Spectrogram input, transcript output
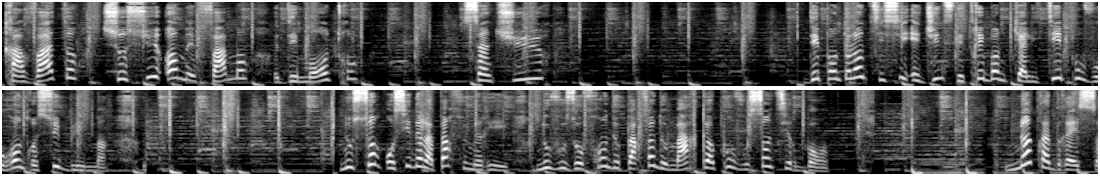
cravates, chaussures hommes et femmes, des montres, ceintures, des pantalons tissus et jeans de très bonne qualité pour vous rendre sublime. Nous sommes aussi dans la parfumerie. Nous vous offrons de parfums de marque pour vous sentir bon. Notre adresse,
